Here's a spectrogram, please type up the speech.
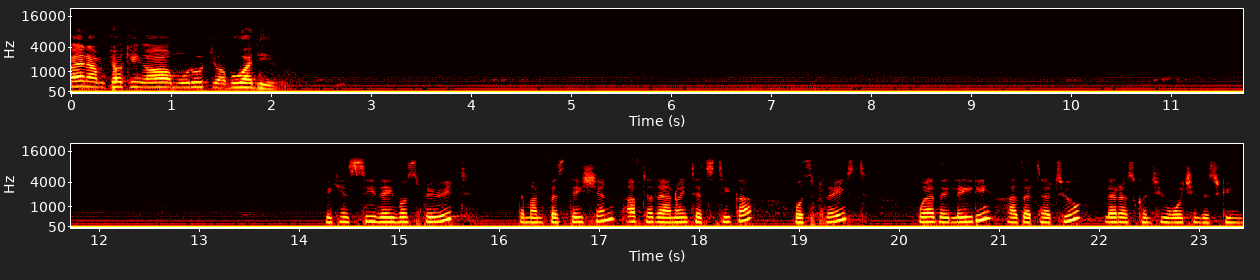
When I'm talking, oh, Murutu Abuadil. We can see the evil spirit, the manifestation after the anointed sticker was placed where the lady has a tattoo. Let us continue watching the screen.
